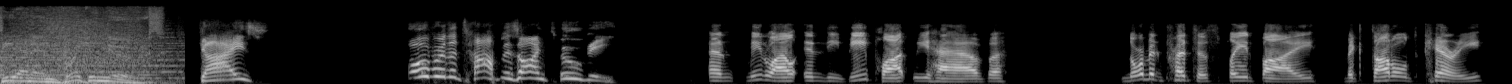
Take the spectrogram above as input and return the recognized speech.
CNN breaking news. Guys, Over the Top is on Tubi. And meanwhile, in the B plot, we have Norman Prentice, played by Macdonald Carey,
